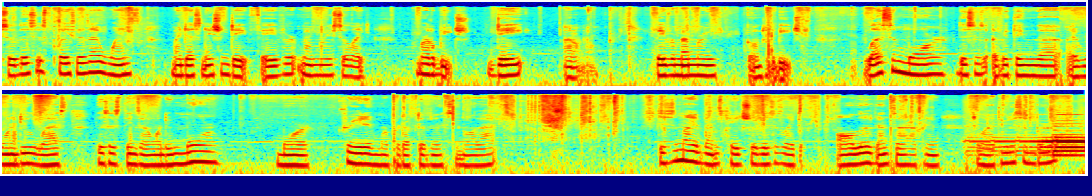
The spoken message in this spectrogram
So this is places I went, my destination date, favorite memory. So like Myrtle Beach, date, I don't know. Favorite memory, going to the beach. Less and more, this is everything that I want to do less. This is things I want to do more, more creative, more productiveness and all that. This is my events page, so this is like all the events that are happening July through December.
